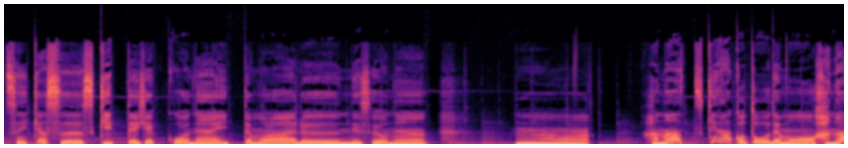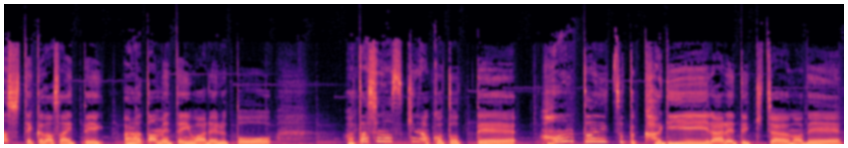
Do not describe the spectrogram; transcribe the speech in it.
ツイキャス好きって結構ね、言ってもらえるんですよね。うーん。話、好きなことをでも話してくださいって改めて言われると、私の好きなことって本当にちょっと限られてきちゃうので、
